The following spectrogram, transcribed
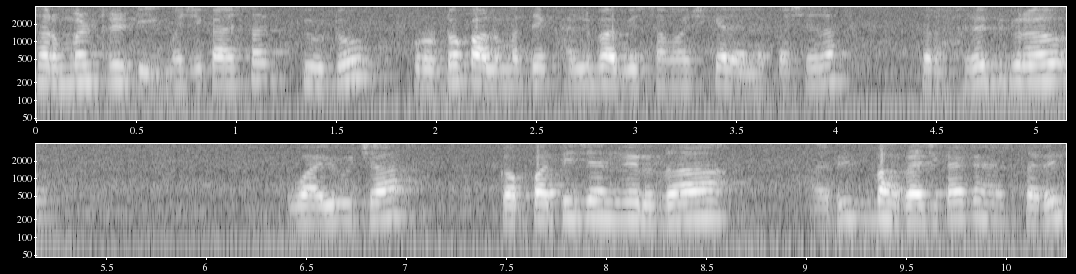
थर्मल ट्रिटी म्हणजे काय असतात? क्युटो प्रोटोकॉलमध्ये खालील बाबी समावेश केलेला कशाचा? तर हरितगृह वायूच्या कपातीच्या निर्धारित भागाचे काय काय हस्तांतरित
